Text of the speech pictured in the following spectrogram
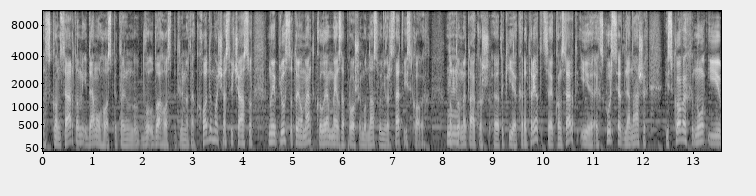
з концертом, йдемо в госпіталь. Ну, У два госпіталі ми так ходимо час від часу. Ну і плюс це той момент, коли ми запрошуємо до нас в університет військових. Тобто Мгм. ми також такі, як ретрит, це концерт і екскурсія для наших військових. Ну і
